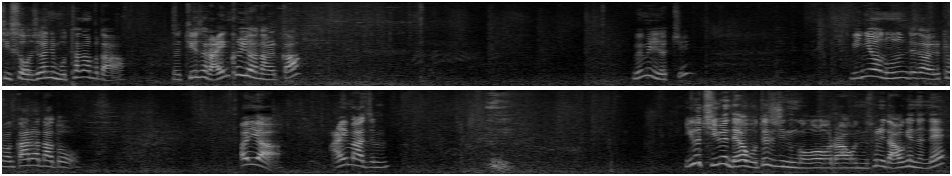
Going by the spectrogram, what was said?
직스 어지간히 못하나 보다 뒤에서 라인 클리어나 할까? 왜 밀렸지? 미니언 오는 데다가 이렇게만 깔아놔도 아이야 아이 맞음 이거 지면 내가 못해서 지는 거라고 소리 나오겠는데?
